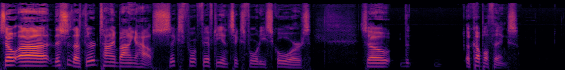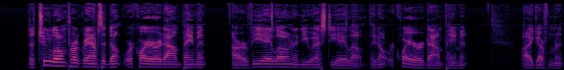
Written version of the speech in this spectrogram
So uh, this is their third time buying a house, 650 and 640 scores. So the, a couple things. The two loan programs that don't require a down payment are VA loan and USDA loan. They don't require a down payment by government,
